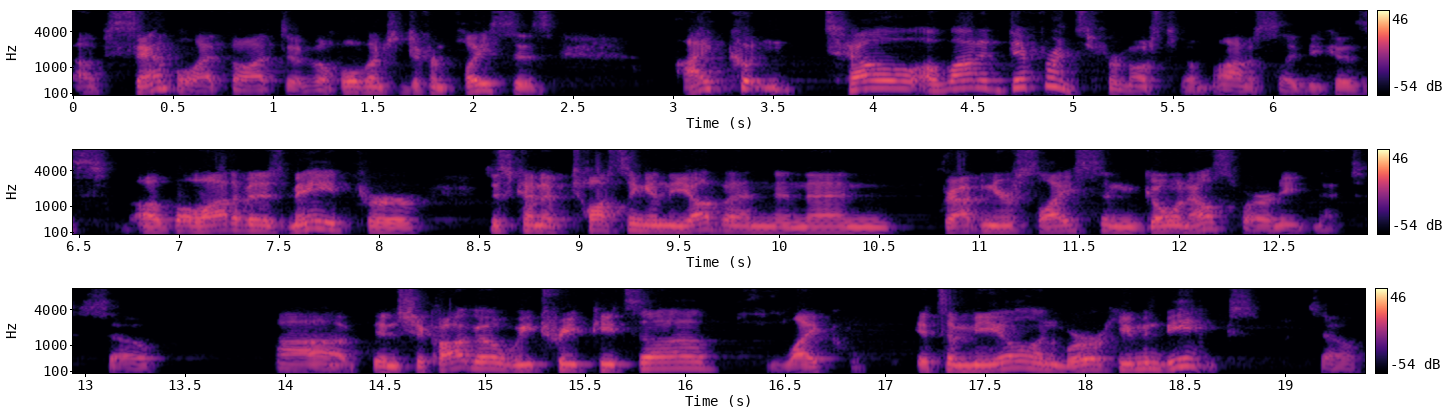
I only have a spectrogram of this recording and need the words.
uh, sample, I thought, of a whole bunch of different places. I couldn't tell a lot of difference for most of them, honestly, because a, a lot of it is made for just kind of tossing in the oven and then grabbing your slice and going elsewhere and eating it. So uh, in Chicago, we treat pizza like it's a meal and we're human beings. So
